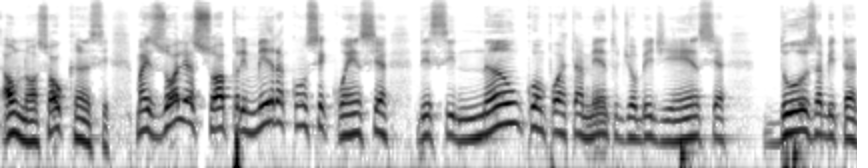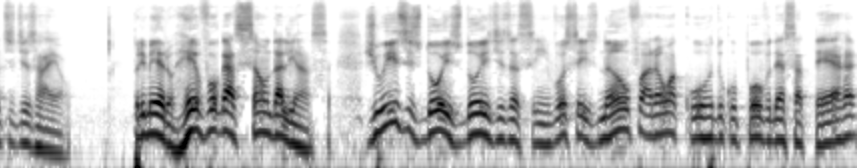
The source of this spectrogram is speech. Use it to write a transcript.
ao nosso alcance. Mas olha só a primeira consequência desse não comportamento de obediência dos habitantes de Israel. Primeiro, revogação da aliança. Juízes 2, 2 diz assim: Vocês não farão acordo com o povo dessa terra,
